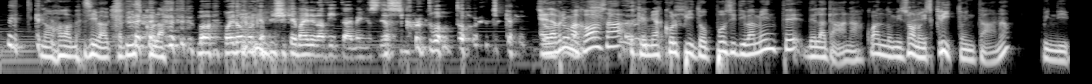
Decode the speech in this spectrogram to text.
no, ma sì, ma capisco la... ma poi dopo capisci che mai nella vita è meglio sedersi col tuo autore. È la prima cosa che mi ha colpito positivamente della Tana. Quando mi sono iscritto in Tana, quindi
